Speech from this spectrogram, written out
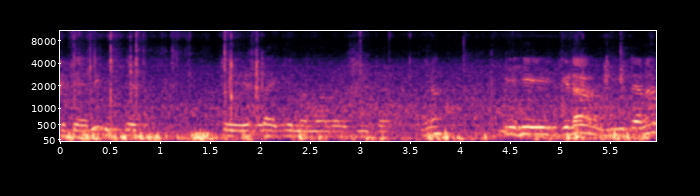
ਕਚਹਿਰੀ ਵਿੱਚ। ਤੇ ਲੈ ਕੇ ਨਵਾਂ ਲੋ ਗੀਤ ਹੈ ਨਾ ਇਹ ਜਿਹੜਾ ਗੀਤ ਹੈ ਨਾ,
